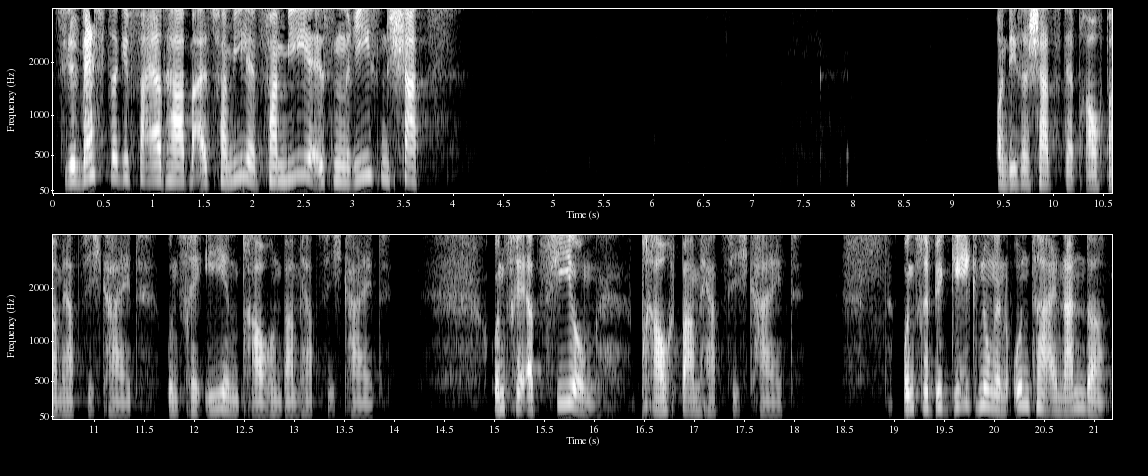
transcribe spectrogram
Silvester gefeiert haben als Familie. Familie ist ein Riesenschatz. Und dieser Schatz, der braucht Barmherzigkeit. Unsere Ehen brauchen Barmherzigkeit. Unsere Erziehung braucht Barmherzigkeit. Unsere Begegnungen untereinander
